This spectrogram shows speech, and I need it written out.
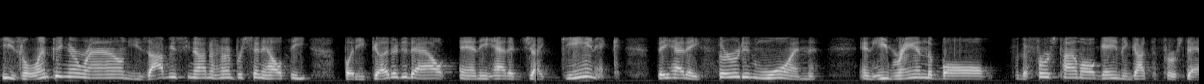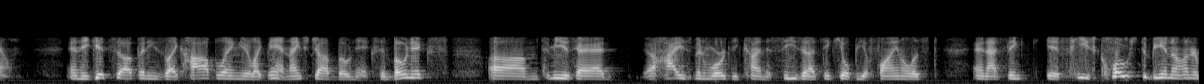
he's limping around. He's obviously not 100% healthy, but he gutted it out, and he had a gigantic. They had a third and one, and he ran the ball for the first time all game and got the first down. And he gets up and he's like hobbling. You're like, man, nice job, Bo Nix. And Bo Nix, um, to me, has had a Heisman worthy kind of season. I think he'll be a finalist and I think if he's close to being 100%,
